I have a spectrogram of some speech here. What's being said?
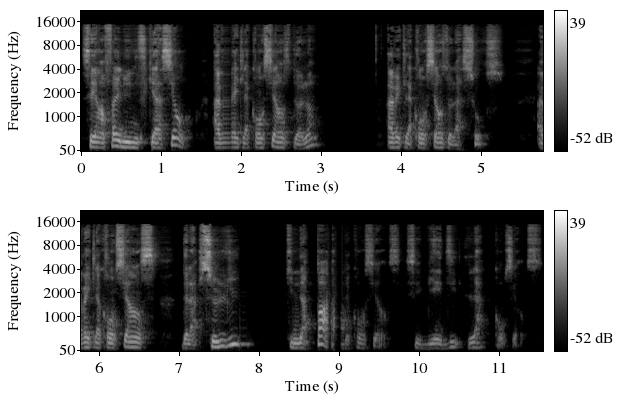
C'est enfin l'unification avec la conscience de l'un, avec la conscience de la source, avec la conscience de l'absolu qui n'a pas de conscience. C'est bien dit la conscience.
